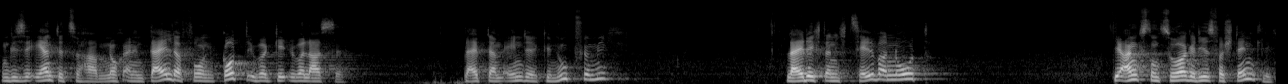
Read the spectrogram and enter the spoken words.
um diese Ernte zu haben, noch einen Teil davon Gott überlasse, bleibt am Ende genug für mich? Leide ich da nicht selber Not? Die Angst und Sorge, die ist verständlich.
